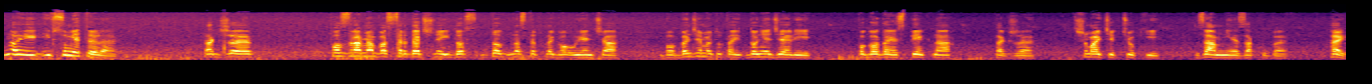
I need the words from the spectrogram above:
No i, i w sumie tyle. Także pozdrawiam Was serdecznie i do, do następnego ujęcia, bo będziemy tutaj do niedzieli. Pogoda jest piękna, także trzymajcie kciuki za mnie, za Kubę. Hej!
